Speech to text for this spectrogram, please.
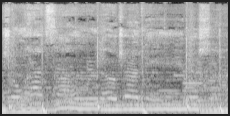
中还残留着你的笑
